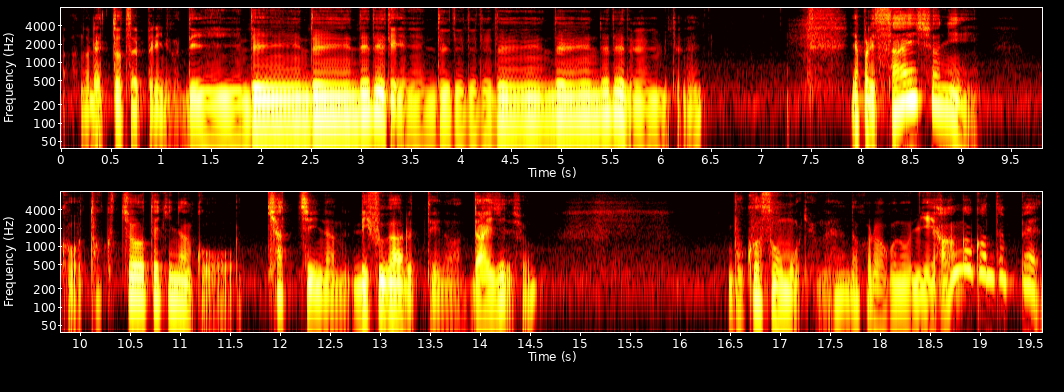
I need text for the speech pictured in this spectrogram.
あのレッド・ツェッペリンとか「デーンデーンデーンデデデンデデデデデンデンデデデン」みたいなね。やっぱり最初にこう特徴的なこうキャッチーなリフがあるっていうのは大事でしょ？僕はそう思うけどね。だからこの「日本語コンテッペ。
